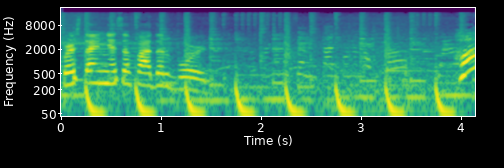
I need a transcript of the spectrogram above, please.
First time. Niya sa paddleboard. Ha?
